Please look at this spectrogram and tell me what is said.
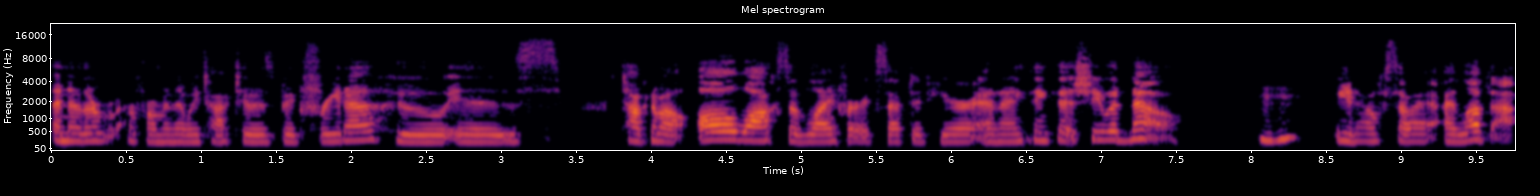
Another performer that we talked to is Big Freedia, who is talking about all walks of life are accepted here, and I think that she would know. Mhm. You know, so I, I love that.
